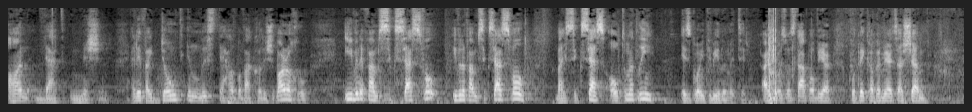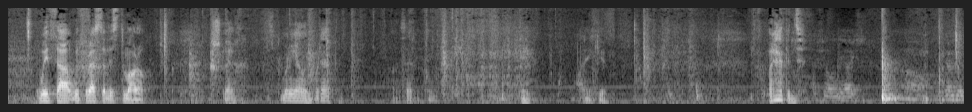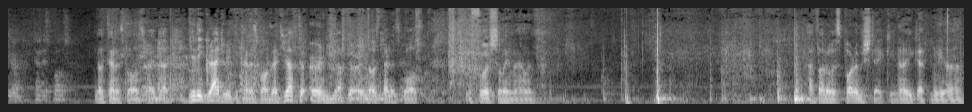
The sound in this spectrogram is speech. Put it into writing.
on that mission. And if I don't enlist the help of HaKadosh Baruch Hu, even if I'm successful, even if I'm successful, my success ultimately is going to be limited. All right, so we'll stop over here. We'll pick up Emir Hashem with, uh, with the rest of this tomorrow. Good morning, Alan. What happened? How's everything? Hey, thank you. What happened? I fell on the ice. Tennis balls? No tennis balls, right? No, you didn't graduate the tennis balls, right? You have to earn. You have to earn those tennis balls. Unfortunately, Alan. I thought it was Purim steak. You know, you got me. Uh,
